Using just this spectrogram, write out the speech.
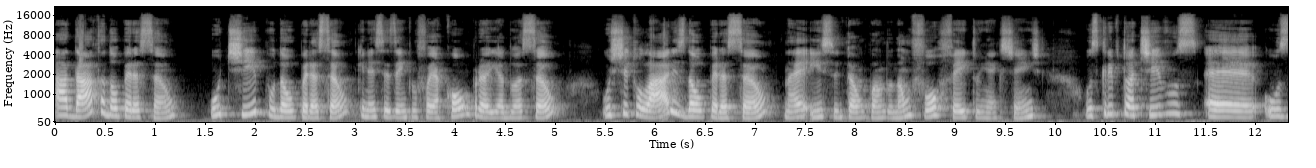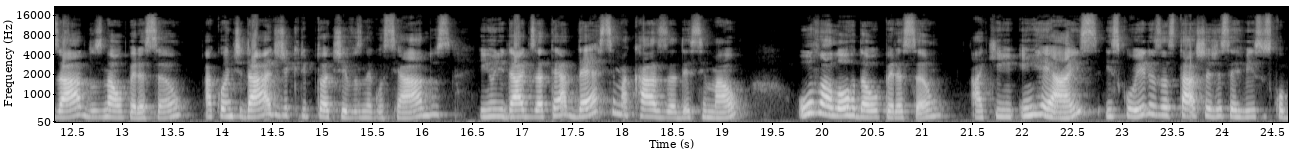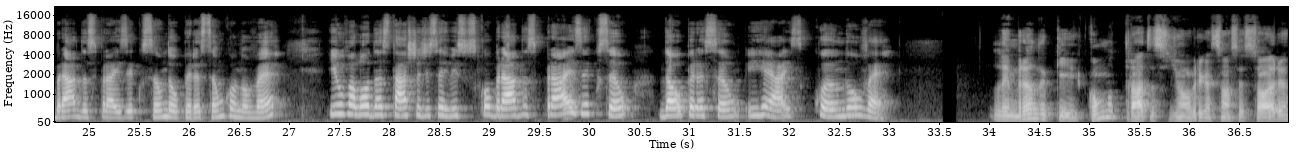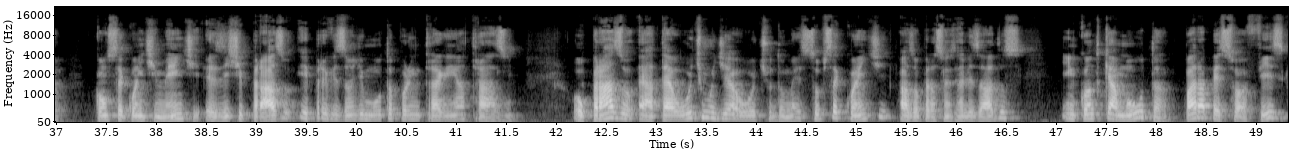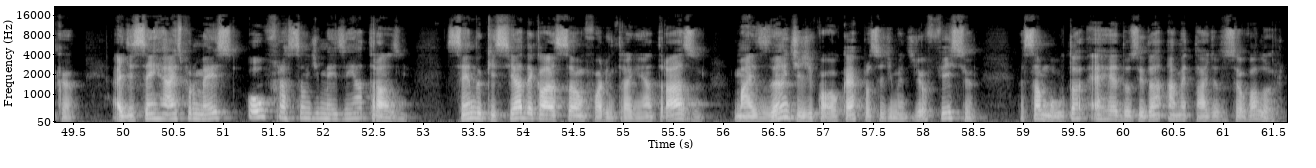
a data da operação, o tipo da operação, que nesse exemplo foi a compra e a doação, os titulares da operação, né? Isso então quando não for feito em exchange, os criptoativos é, usados na operação, a quantidade de criptoativos negociados em unidades até a décima casa decimal, o valor da operação, aqui em reais, excluídas as taxas de serviços cobradas para a execução da operação quando houver, e o valor das taxas de serviços cobradas para a execução da operação em reais quando houver. Lembrando que, como trata-se de uma obrigação acessória, Consequentemente, existe prazo e previsão de multa por entrega em atraso. O prazo é até o último dia útil do mês subsequente às operações realizadas, enquanto que a multa para a pessoa física é de 100 reais por mês ou fração de mês em atraso, sendo que se a declaração for entregue em atraso, mas antes de qualquer procedimento de ofício, essa multa é reduzida à metade do seu valor.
